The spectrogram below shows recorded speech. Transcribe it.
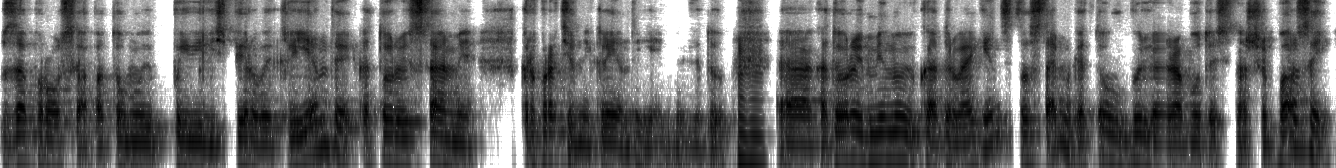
запросы, а потом и появились первые клиенты, которые сами, корпоративные клиенты, я имею в виду, uh-huh. которые, минуя кадровое агентство, сами готовы были работать с нашей базой,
